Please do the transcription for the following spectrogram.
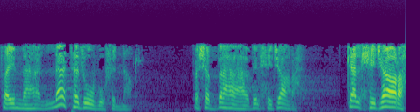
فإنها لا تذوب في النار فشبهها بالحجارة. كالحجارة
